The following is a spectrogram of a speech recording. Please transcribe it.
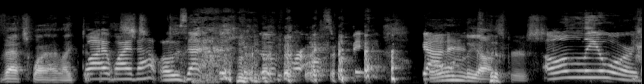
that's why I liked it. Why? the Why that? Oh, is that because you go for Oscar bait? Got Only it. Oscars. Only awards,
